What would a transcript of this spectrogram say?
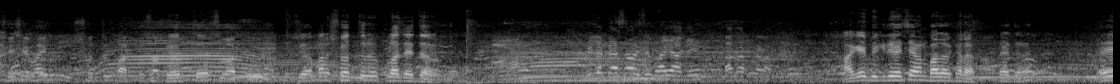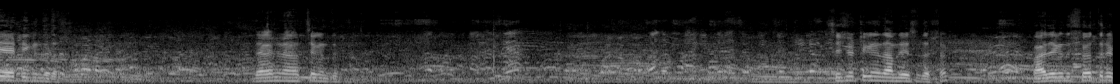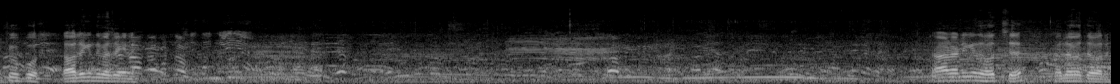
শেষে ভাই সত্তর সত্তর মানে সত্তর প্লাস যাইতে হবে। এগুলো বেচা হয়েছে ভাই আগে বাজার খারাপ। আগে বিক্রি হয়েছে এখন বাজার খারাপ। তাই তো না? এই এটি কিন্তু দেখাশোনা হচ্ছে কিন্তু। ছেষট্টি কিন্তু দাম দিয়েছে দর্শক। বাইরে কিন্তু সত্তর একটু উপর, তাহলে কিন্তু বেচা কিনা। টানাটানি কিন্তু হচ্ছে, হলে হতে পারে।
